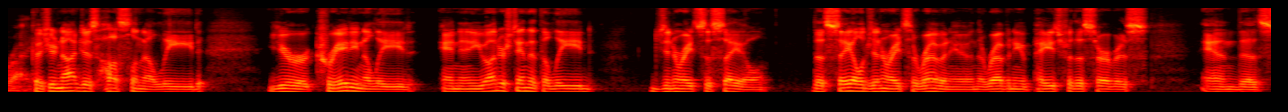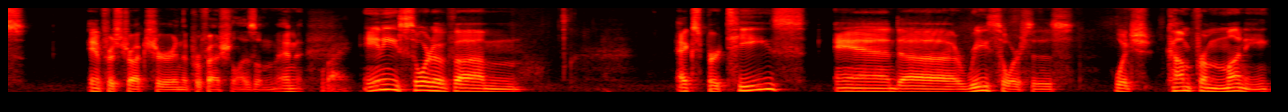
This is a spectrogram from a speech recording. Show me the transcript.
Right. because you're not just hustling a lead, you're creating a lead, and then you understand that the lead generates the sale. The sale generates the revenue, and the revenue pays for the service and this infrastructure and the professionalism. And Right. any sort of um, expertise and uh, resources which come from money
